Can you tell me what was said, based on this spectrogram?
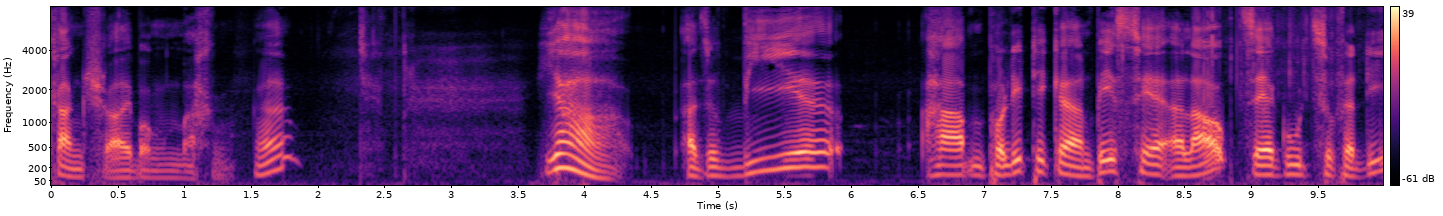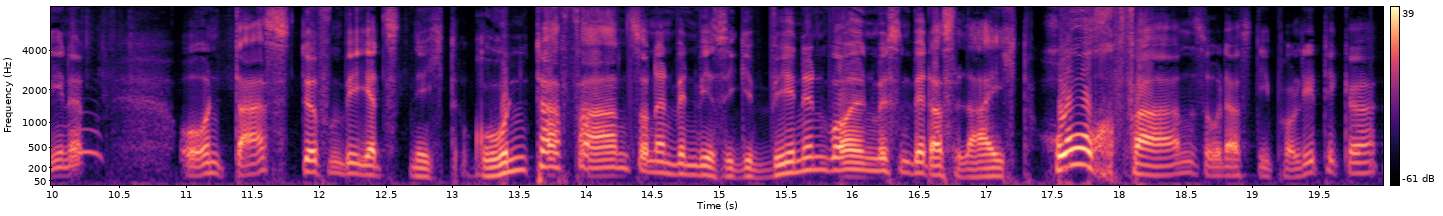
Krankschreibungen machen. Ja, also wir haben Politikern bisher erlaubt, sehr gut zu verdienen. Und das dürfen wir jetzt nicht runterfahren, sondern wenn wir sie gewinnen wollen, müssen wir das leicht hochfahren, sodass die Politiker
